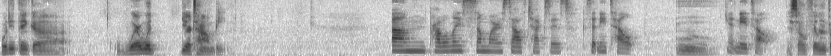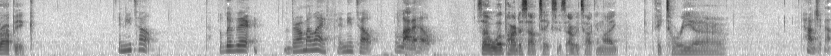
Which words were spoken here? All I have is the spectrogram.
What do you think? Uh, where would your town be? um, probably somewhere South Texas because it needs help. Ooh, It needs help. you're so philanthropic. It needs help. I've lived there throughout my life. It needs help. A lot of help. So, what part of South Texas are we talking? Like Victoria? How'd you know?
